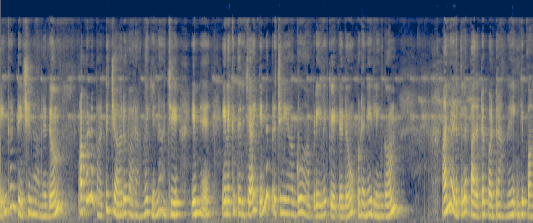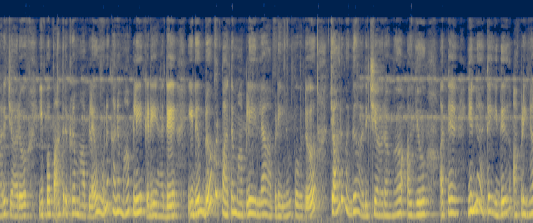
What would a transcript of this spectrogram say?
லிங்கம் டென்ஷன் ஆனதும் அப்படின்னு பார்த்து சாரு வராங்க. என்ன ஆச்சு என்ன? எனக்கு தெரிஞ்சா என்ன பிரச்சனையாகும்? அப்படின்னு கேட்டதும் உடனே லிங்கம் அந்த இடத்துல பதட்டப்படுறாங்க. இங்கே பாரு சாரு இப்போ பார்த்துருக்குற மாப்பிள்ளை உனக்கான மாப்பிள்ளையே கிடையாது. இது புரோக்கர் பார்த்த மாப்பிள்ளையே இல்லை அப்படின்னும் போது சாரு வந்து அதிர்ச்சி ஆகிறாங்க ஐயோ அத்தை என்ன அத்தை இது? அப்படின்னா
